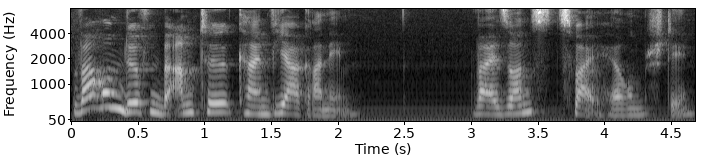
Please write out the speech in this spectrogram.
Warum dürfen Beamte kein Viagra nehmen? Weil sonst zwei herumstehen.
